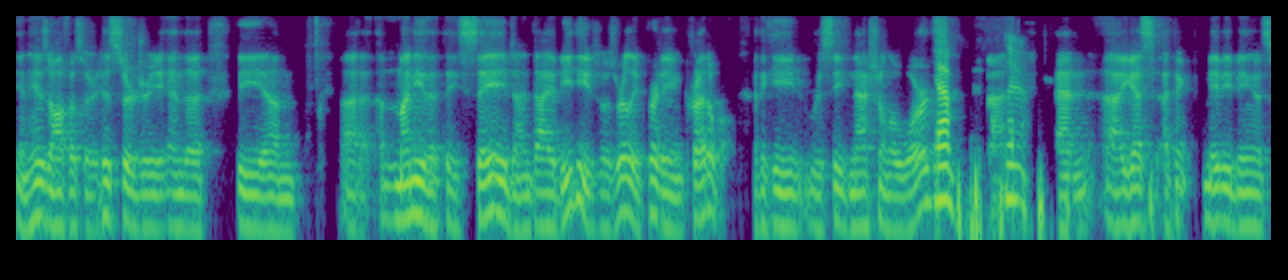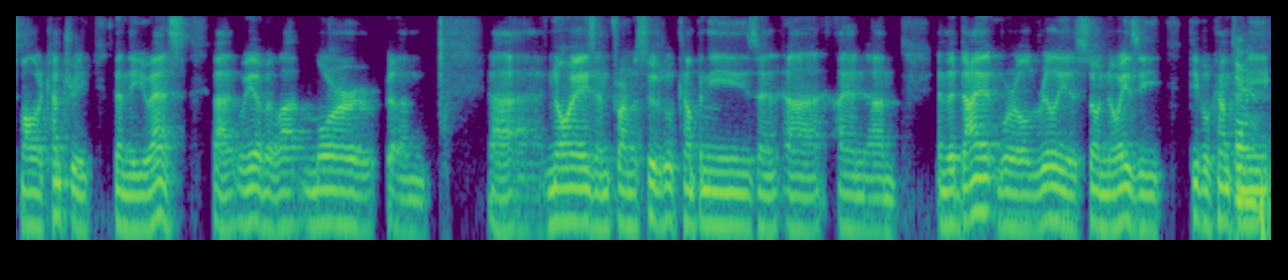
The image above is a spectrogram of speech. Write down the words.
in his office or his surgery and the the um, uh, money that they saved on diabetes was really pretty incredible. I think he received national awards. Yeah. yeah. And I guess I think maybe being a smaller country than the U.S., uh, we have a lot more um, uh, noise and pharmaceutical companies and uh, and um, and the diet world really is so noisy. People come to yeah. me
